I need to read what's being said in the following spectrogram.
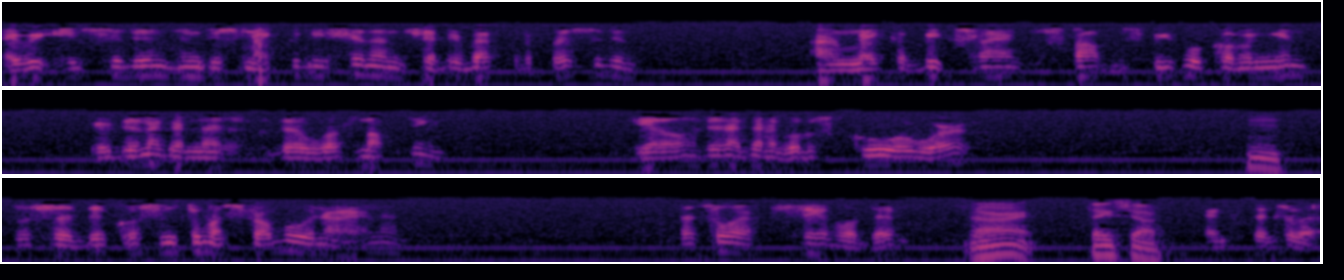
every incident in this mechanism, and send it back to the president, and make a big sign to stop these people coming in. If they're not gonna, they're worth nothing. You know, they're not gonna go to school or work. Hmm. Because uh, they're causing too much trouble in our island. That's all I have to say about them. All right, thanks, John. Thanks, thanks a lot.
